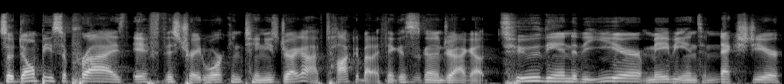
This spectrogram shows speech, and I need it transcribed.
So don't be surprised if this trade war continues to drag out. I've talked about it. I think this is going to drag out to the end of the year, maybe into next year.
